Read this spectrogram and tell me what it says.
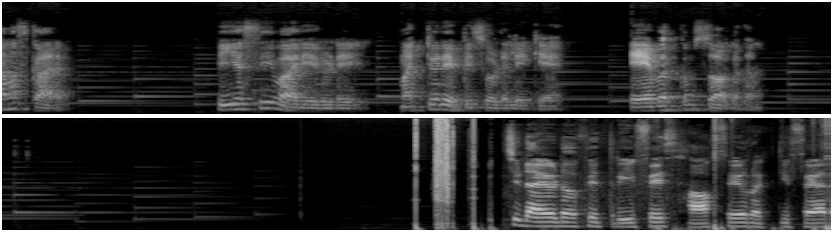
നമസ്കാരം പി എസ് സി വാര്യരുടെ മറ്റൊരു എപ്പിസോഡിലേക്ക് ഏവർക്കും സ്വാഗതം Each diode of a three-phase half-wave rectifier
